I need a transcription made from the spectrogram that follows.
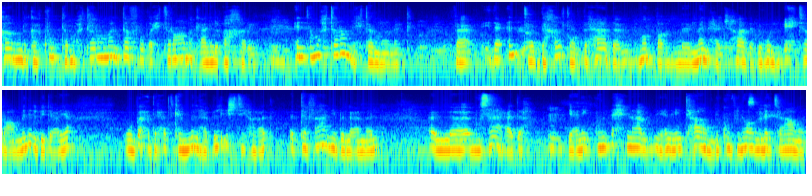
كونك كنت محترما تفرض احترامك على الآخرين. أنت محترم بيحترمونك فإذا أنت دخلت بهذا المنطق المنهج هذا اللي هو الاحترام من البداية وبعدها تكملها بالاجتهاد التفاني بالعمل المساعدة. يعني يكون إحنا يعني نتعاون يكون في نوع من التعاون.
